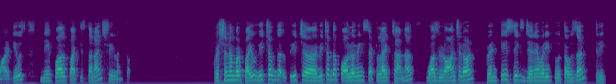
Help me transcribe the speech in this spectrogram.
maldives nepal pakistan and sri lanka. Question number 5 which of the which uh, which of the following satellite channel was launched on 26 January 2003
